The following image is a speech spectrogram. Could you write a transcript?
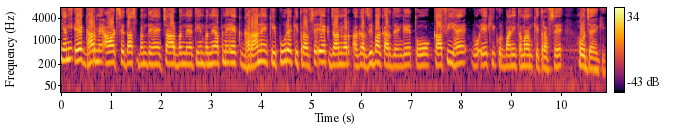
यानी एक घर में आठ से दस बंदे हैं, चार बंदे हैं, तीन बंदे हैं, अपने एक घराने की, पूरे की तरफ़ से एक जानवर अगर ज़िबा कर देंगे तो काफ़ी है, वो एक ही कुर्बानी तमाम की तरफ़ से हो जाएगी।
